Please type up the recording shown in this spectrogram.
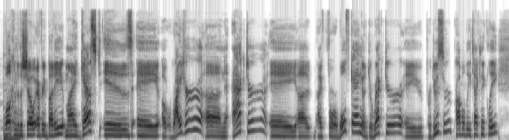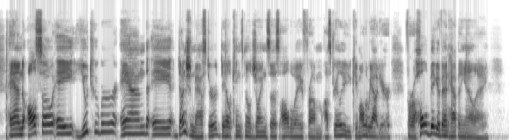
Welcome to the show, everybody. My guest is a, a writer, an actor, a uh, for Wolfgang, a director, a producer, probably technically, and also a YouTuber and a dungeon master. Dael Kingsmill joins us all the way from Australia. You came all the way out here for a whole big event happening in LA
